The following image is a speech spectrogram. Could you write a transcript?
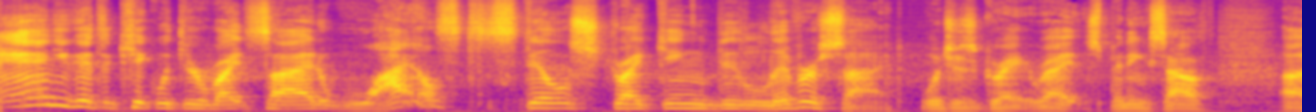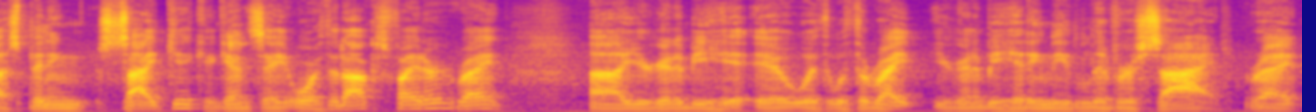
And you get to kick with your right side whilst still striking the liver side, which is great, right? Spinning south, uh, spinning side kick against a orthodox fighter, right? Uh, you're going to be hit, uh, with with the right. You're going to be hitting the liver side, right?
